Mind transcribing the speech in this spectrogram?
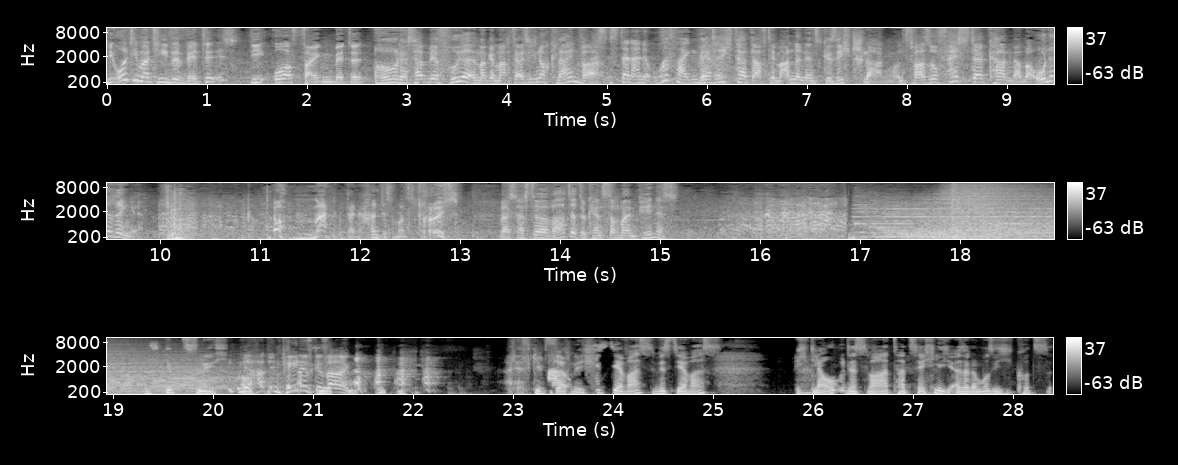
Die ultimative Wette ist die Ohrfeigenwette. Oh, das haben wir früher immer gemacht, als ich noch klein war. Was ist denn eine Ohrfeigenwette? Wer recht hat, darf dem anderen ins Gesicht schlagen. Und zwar so fest er kann, aber ohne Ringe. Oh Mann, deine Hand ist monströs. Was hast du erwartet? Du kennst doch meinen Penis. Das gibt's nicht. Und er hat den Penis gesagt. Das gibt's doch Aber nicht. Wisst ihr was? Wisst ihr was? Ich glaube, das war tatsächlich, also da muss ich kurz,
